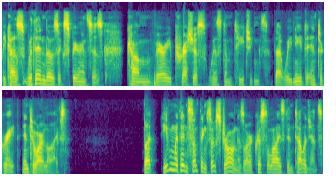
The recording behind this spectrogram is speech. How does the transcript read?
Because within those experiences come very precious wisdom teachings that we need to integrate into our lives. But even within something so strong as our crystallized intelligence,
